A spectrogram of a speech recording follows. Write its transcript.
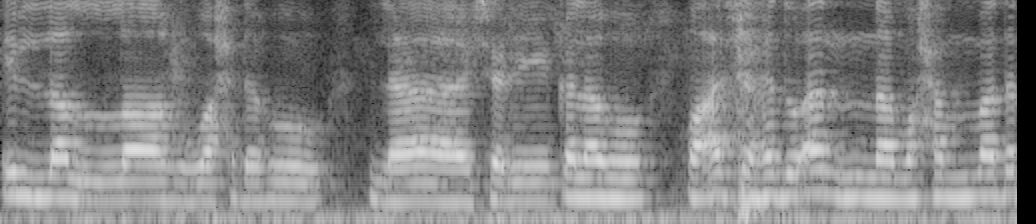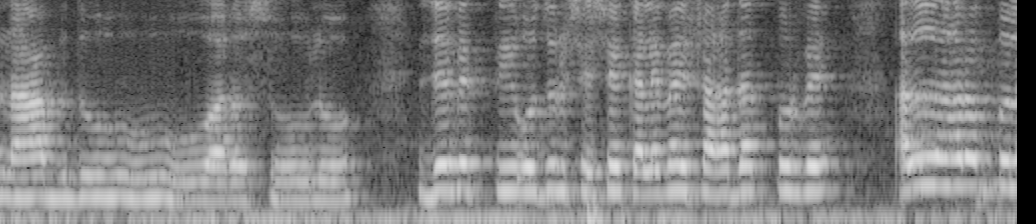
ইল্লাল্লাহু ওয়াহদাহু লা শারীকা লাহু আন্না মুহাম্মাদান আবদুহু ওয়া রাসূলুহু যে ব্যক্তি অজুর শেষে কালেমায় শাহাদাত পড়বে, আল্লাহ রব্বুল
